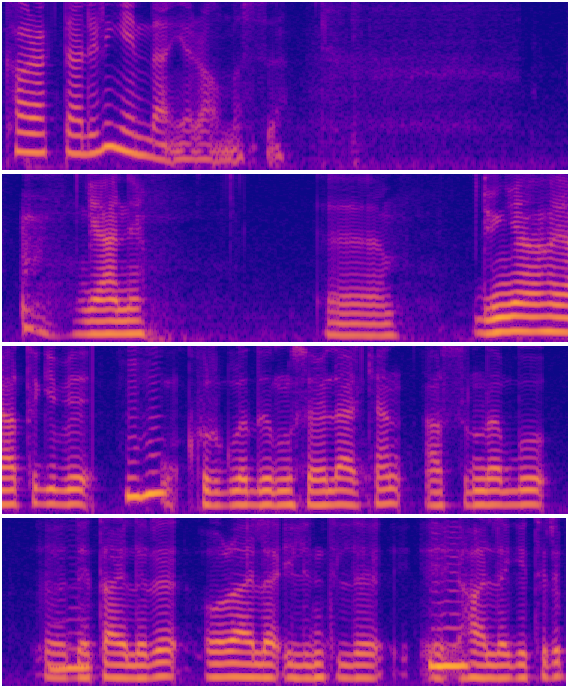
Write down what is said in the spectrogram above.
karakterlerin yeniden yer alması. Yani e, dünya hayatı gibi hı hı. kurguladığımı söylerken aslında bu e, detayları orayla ilintili e, hale getirip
